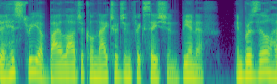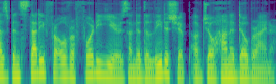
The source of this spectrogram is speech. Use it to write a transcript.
The history of biological nitrogen fixation, BNF, in Brazil has been studied for over 40 years under the leadership of Johanna Dobereiner.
